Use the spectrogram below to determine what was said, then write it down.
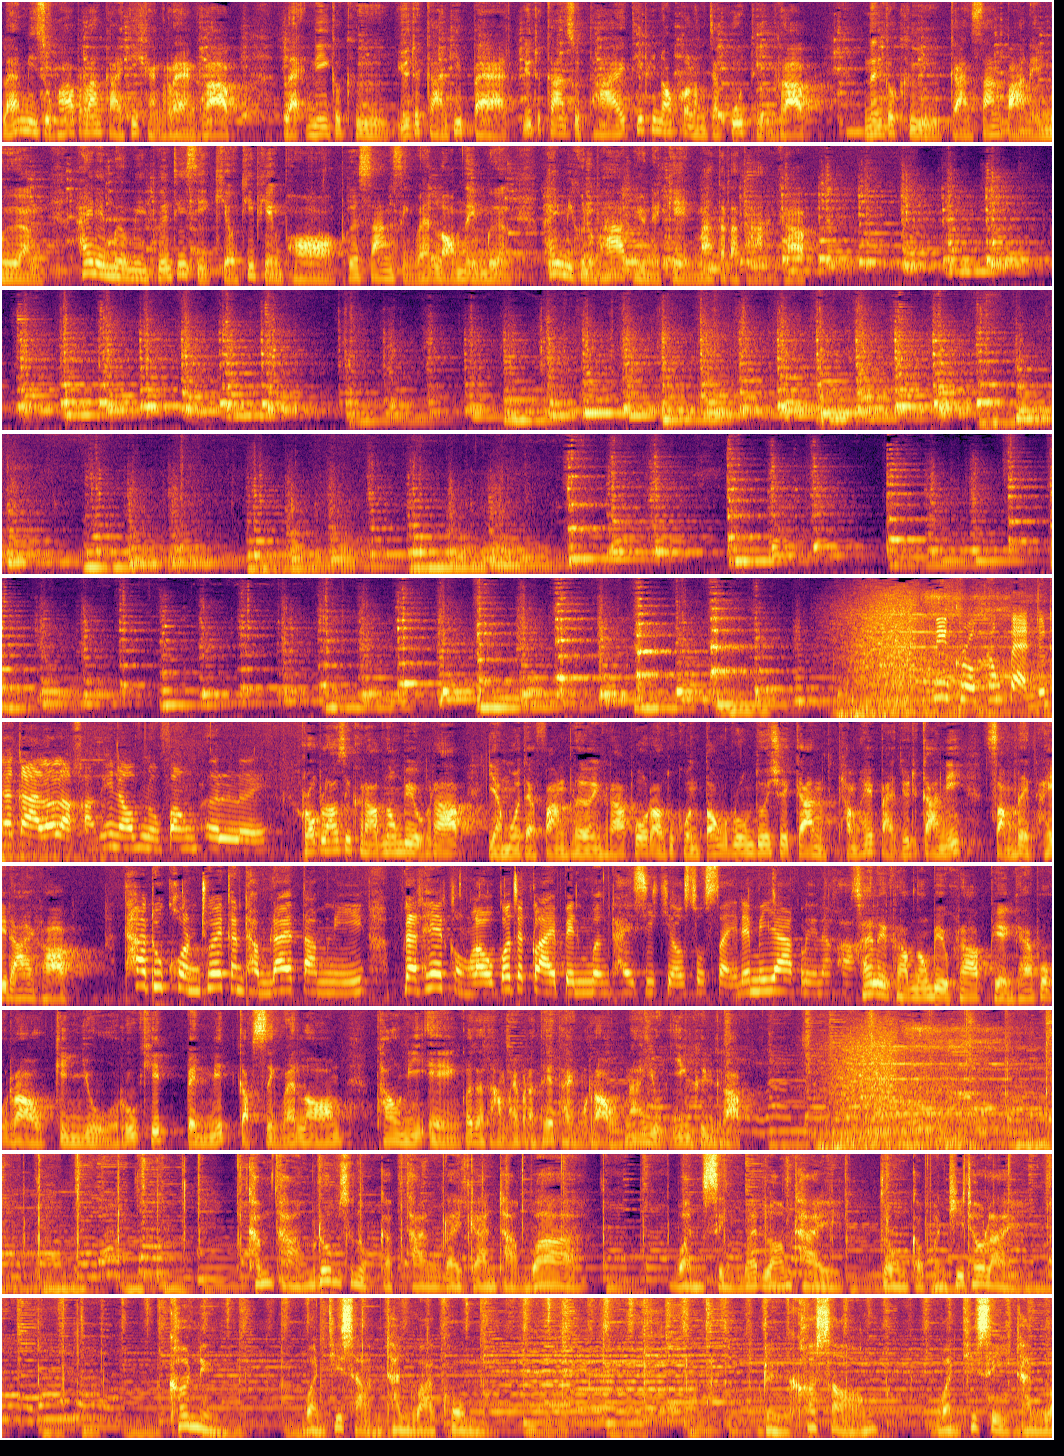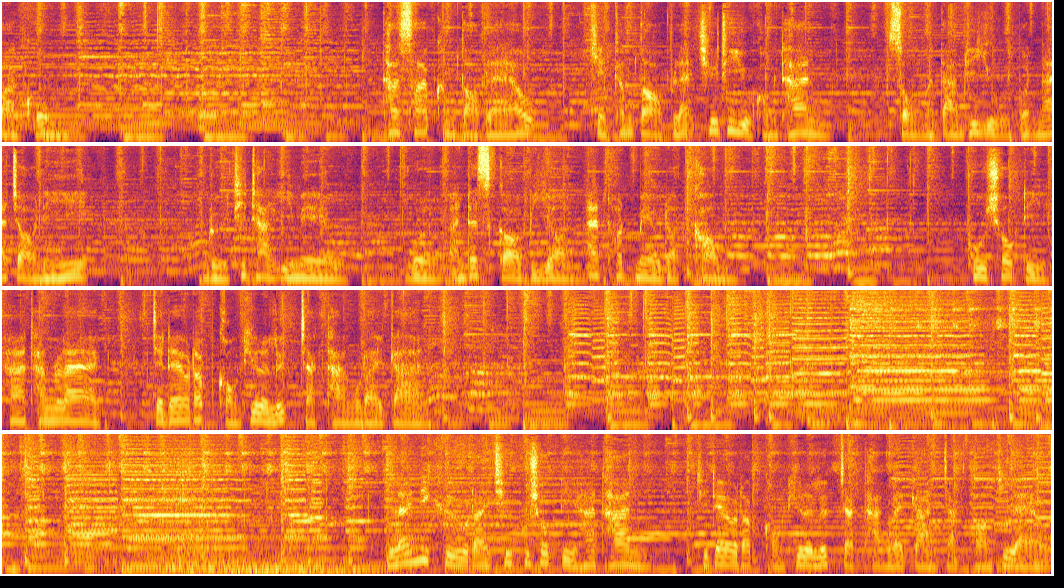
และมีสุขภาพร่างกายที่แข็งแรงครับ และนี่ก็คือยุทธการที่ 8 ยุทธการสุดท้ายที่พี่น็อปกำลังจะพูดถึงครับ นั่นก็คือการสร้างป่าในเมือง ให้ในเมืองมีพื้นที่สีเขียวที่เพียงพอ เพื่อสร้างสิ่งแวดล้อมในเมือง ให้มีคุณภาพอยู่ในเกณฑ์มาตรฐานครับ น็อปหนูฟังเพลินเลย ครบแล้วสิครับน้องบิวครับ อย่ามัวแต่ฟังเพลินครับ พวกเราทุกคนต้องร่วมด้วยช่วยกันทำให้ 8 ยุทธการนี้สำเร็จให้ได้ครับ ถ้าทุกคนช่วยกันทำได้ตามนี้ ประเทศของเราก็จะกลายเป็นเมืองไทยสีเขียวสดใสได้ไม่ยากเลยนะคะ ใช่เลยครับน้องบิวครับ เพียงแค่พวกเรากินอยู่รู้คิดเป็นมิตรกับสิ่งแวดล้อม เท่านี้เองก็จะทำให้ประเทศไทยของเราน่าอยู่ยิ่งขึ้นครับ คำถามร่วมสนุกกับทางรายการถามว่า วันสิ่งแวดล้อมไทย ตรงกับวันที่เท่าไหร่ ข้อ 1 วันที่ 3 ธันวาคม หรือข้อ 2 วันที่ 4 ธันวาคม ถ้าทราบคำตอบแล้ว เขียนคำตอบและชื่อที่อยู่ของท่าน ส่งมาตามที่อยู่บนหน้าจอนี้ หรือที่ทางอีเมล world underscore beyond at hotmail com ผู้โชคดี 5 ท่านแรกจะได้รับของที่ระลึกจากทางรายการ และนี่คือรายชื่อผู้โชคดี 5 ท่าน ที่ได้รับของที่ระลึกจากทางรายการจากตอนที่แล้ว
